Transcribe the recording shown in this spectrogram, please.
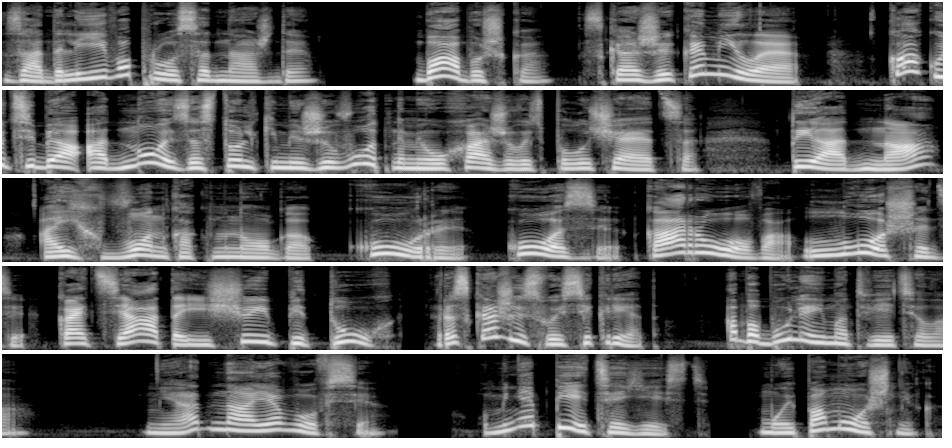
Задали ей вопрос однажды. «Бабушка, скажи-ка, милая, как у тебя одной за столькими животными ухаживать получается? Ты одна, а их вон как много. Куры, козы, корова, лошади, котята, еще и петух. Расскажи свой секрет». А бабуля им ответила. «Не одна я вовсе. У меня Петя есть, мой помощник.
